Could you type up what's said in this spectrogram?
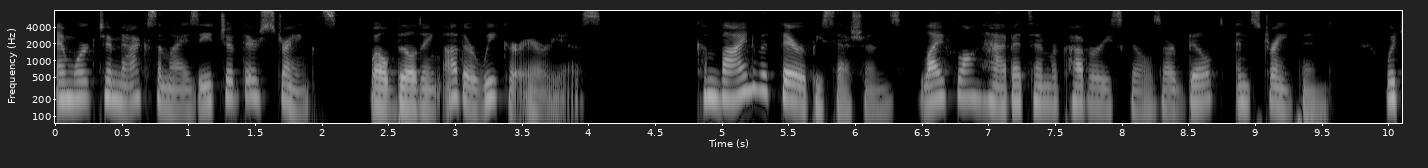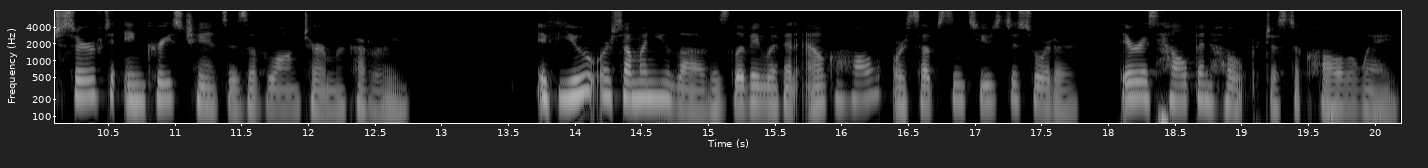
and work to maximize each of their strengths while building other weaker areas. Combined with therapy sessions, lifelong habits and recovery skills are built and strengthened, which serve to increase chances of long term recovery. If you or someone you love is living with an alcohol or substance use disorder, there is help and hope just a call away.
